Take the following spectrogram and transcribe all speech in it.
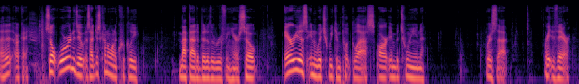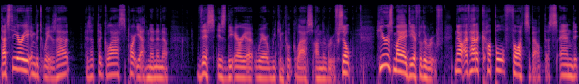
That it? Okay. So what we're going to do is I just kind of want to quickly map out a bit of the roofing here. So areas in which we can put glass are in between... Where's that? Right there. That's the area in between... Wait, is that... Is that the glass part? Yeah, no, no, no. This is the area where we can put glass on the roof. So here is my idea for the roof. Now, I've had a couple thoughts about this, and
